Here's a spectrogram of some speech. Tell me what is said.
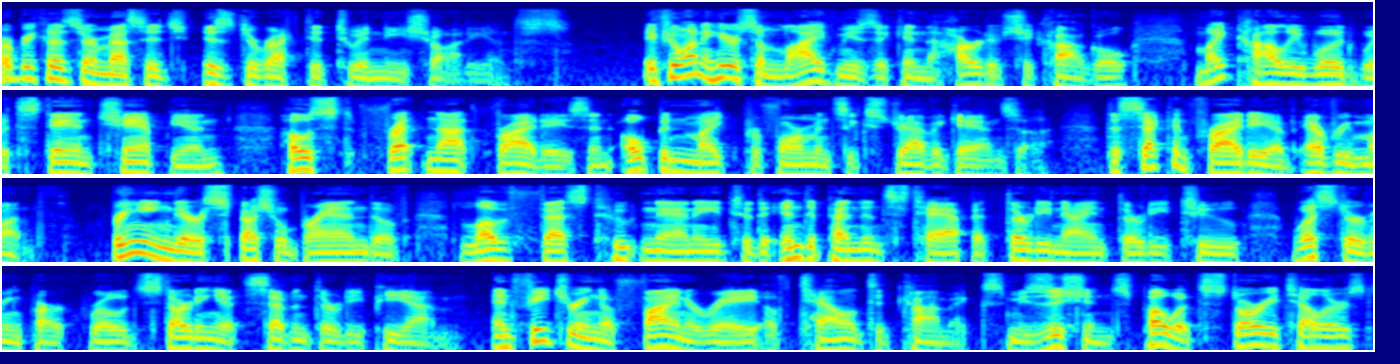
or because their message is directed to a niche audience. If you want to hear some live music in the heart of Chicago, Mike Hollywood with Stan Champion hosts Fret Not Fridays, an open mic performance extravaganza, the second Friday of every month, bringing their special brand of Love Fest Hootenanny to the Independence Tap at 3932 West Irving Park Road starting at 7:30 p.m. and featuring a fine array of talented comics, musicians, poets, storytellers,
